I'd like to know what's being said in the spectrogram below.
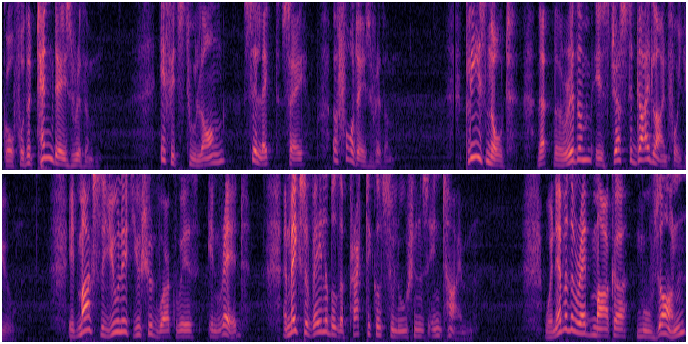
go for the 10 days rhythm. If it's too long, select, say, a 4 days rhythm. Please note that the rhythm is just a guideline for you. It marks the unit you should work with in red and makes available the practical solutions in time. Whenever the red marker moves on,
